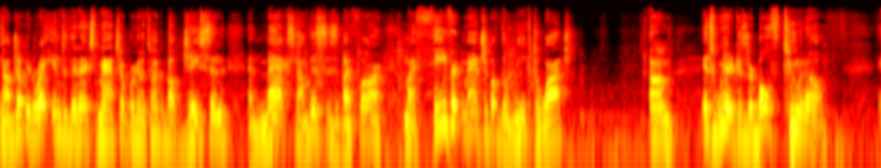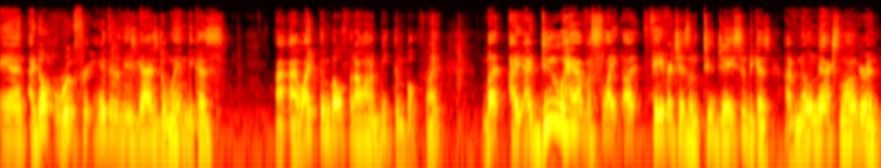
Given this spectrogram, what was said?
Now, jumping right into the next matchup, we're going to talk about Jason and Max. Now, this is by far my favorite matchup of the week to watch. Um, it's weird because they're both 2 and 0. And I don't root for either of these guys to win because I, I like them both, but I want to beat them both, right? But I, I do have a slight uh, favoritism to Jason because I've known Max longer and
